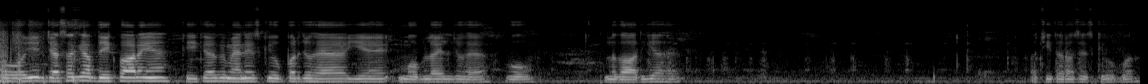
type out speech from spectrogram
तो ये जैसा कि आप देख पा रहे हैं, ठीक है कि मैंने इसके ऊपर जो है, ये मोबाइल जो है, वो लगा दिया है। अच्छी तरह से इसके ऊपर।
